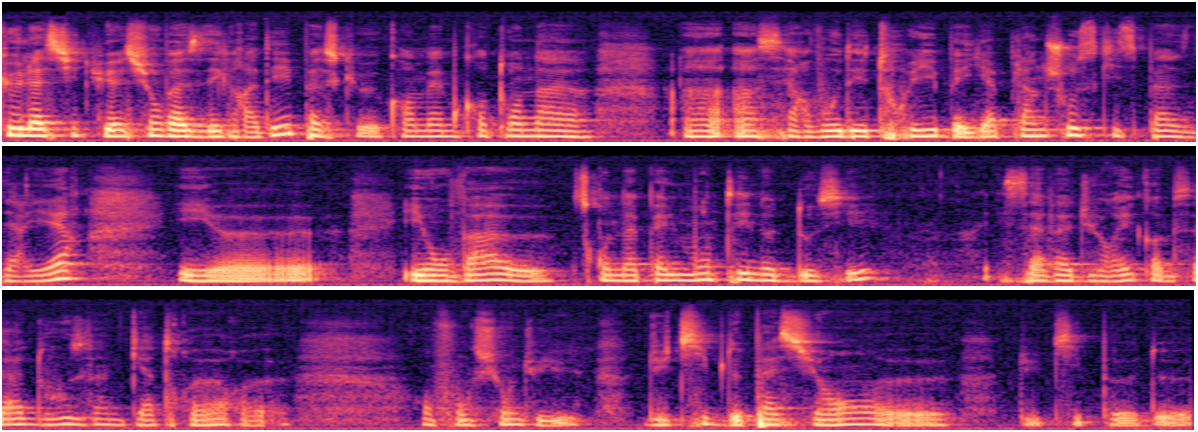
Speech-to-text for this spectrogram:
que la situation va se dégrader, parce que quand même, quand on a un, cerveau détruit, ben, il y a plein de choses qui se passent derrière. Et, euh, on va, euh, ce qu'on appelle monter notre dossier. Et ça va durer comme ça 12-24 heures euh, en fonction du, du, type de patient, euh, du type de,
